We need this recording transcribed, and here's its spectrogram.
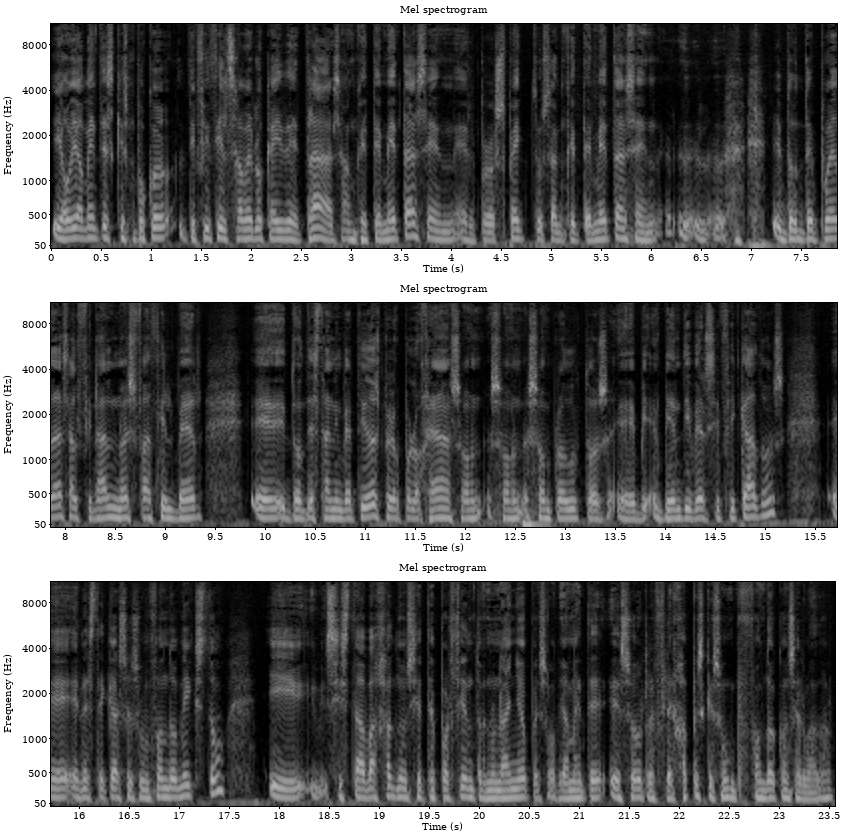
y obviamente es que es un poco difícil saber lo que hay detrás, aunque te metas en el prospectus, aunque te metas en, eh, donde puedas, al final no es fácil ver eh, dónde están invertidos, pero por lo general son, son, son productos bien diversificados, en este caso es un fondo mixto y si está bajando un 7% en un año, pues obviamente eso refleja pues, que es un fondo conservador.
